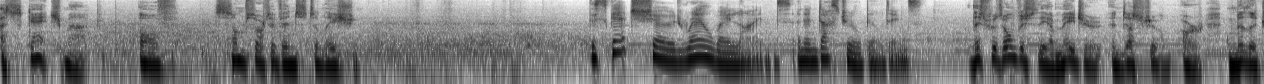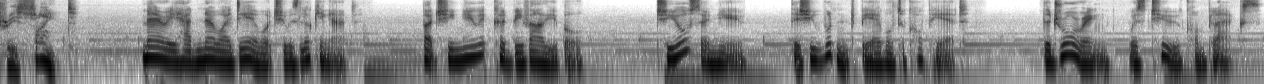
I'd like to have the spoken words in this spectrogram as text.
a sketch map of some sort of installation. The sketch showed railway lines and industrial buildings. This was obviously a major industrial or military site. Mary had no idea what she was looking at, but she knew it could be valuable. She also knew that she wouldn't be able to copy it. The drawing was too complex.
